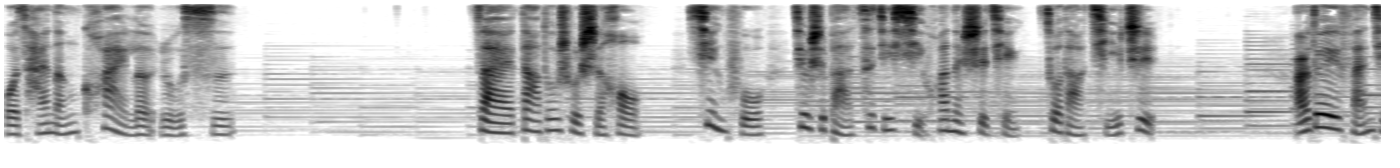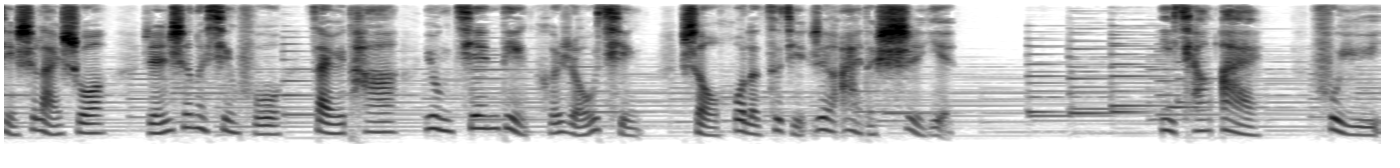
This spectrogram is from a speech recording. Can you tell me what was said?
我才能快乐如斯。在大多数时候，幸福就是把自己喜欢的事情做到极致。而对樊锦诗来说，人生的幸福在于他用坚定和柔情守护了自己热爱的事业。一腔爱，赋予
